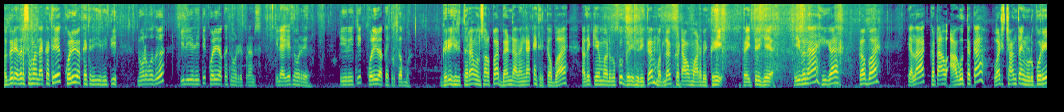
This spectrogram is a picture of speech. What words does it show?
ಹಗರ್ ಎದ್ರ ಸಂಬಂಧ ಆಕೈತೆ ರೀ ಕೊಳಿಬೇಕೈತೆ ರೀ ಈ ರೀತಿ. ನೋಡ್ಬೋದು? ಇಲ್ಲಿ ಈ ರೀತಿ ಕೊಳಿವಿ ನೋಡಿರಿ ಫ್ರೆಂಡ್ಸ್ ಇಲ್ಲಿ ಆಗೈತೆ ನೋಡಿರಿ. ಈ ರೀತಿ ಕೊಳಿಬೇಕೈತೆ ರೀ ಕಬ್ಬು. ಗರಿ ಹಿರಿತಾರ, ಒಂದು ಸ್ವಲ್ಪ ಬೆಂಡ್ ಆದಂಗೆ ಆಕೈತಿ ರೀ ಕಬ್ಬ. ಅದಕ್ಕೆ ಏನು ಮಾಡಬೇಕು, ಗರಿ ಹಿರಿಕ ಮೊದ್ಲು ಕಟಾವು ಮಾಡ್ಬೇಕ್ರಿ ರೈತರಿಗೆ. ಇದನ್ನ ಈಗ ಕಬ್ಬ ಎಲ್ಲ ಕಟಾವು ಆಗೋ ತಕ್ಕ ಒಟ್ಟು ಚಂದಾಗಿ ನೋಡ್ಕೋರಿ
